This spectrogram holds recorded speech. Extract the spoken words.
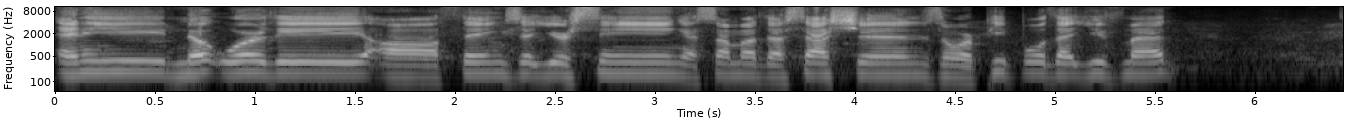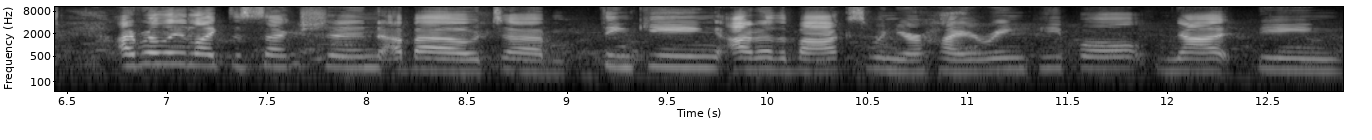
Any noteworthy uh, things that you're seeing at some of the sessions or people that you've met? I really like the section about um, thinking out of the box when you're hiring people, not being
